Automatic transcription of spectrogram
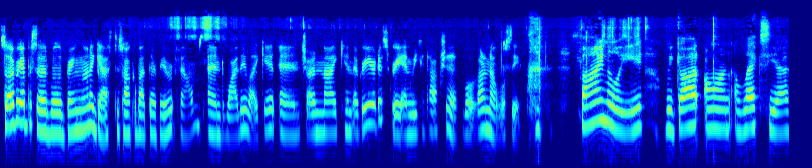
So every episode, we'll bring on a guest to talk about their favorite films and why they like it, and Chad and I can agree or disagree, and we can talk shit. Well, I don't know, we'll see. Finally, we got on Alexia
